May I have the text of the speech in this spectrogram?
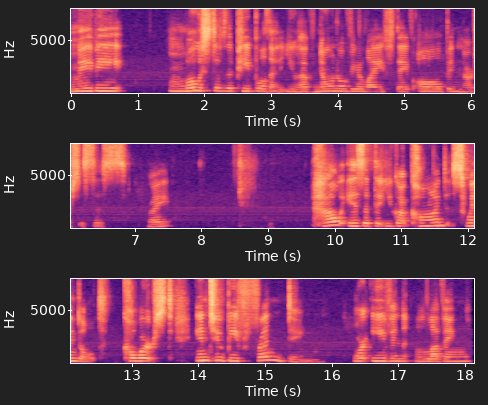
maybe most of the people that you have known over your life, they've all been narcissists, right? How is it that you got conned, swindled, coerced into befriending or even loving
